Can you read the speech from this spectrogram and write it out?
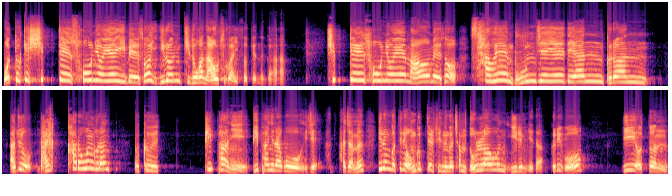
어떻게 10대 소녀의 입에서 이런 기도가 나올 수가 있었겠는가? 10대 소녀의 마음에서 사회 문제에 대한 그러한 아주 날카로운 그런 그 비판이 비판이라고 이제 하자면 이런 것들이 언급될 수 있는 건 참 놀라운 일입니다. 그리고 이 어떤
